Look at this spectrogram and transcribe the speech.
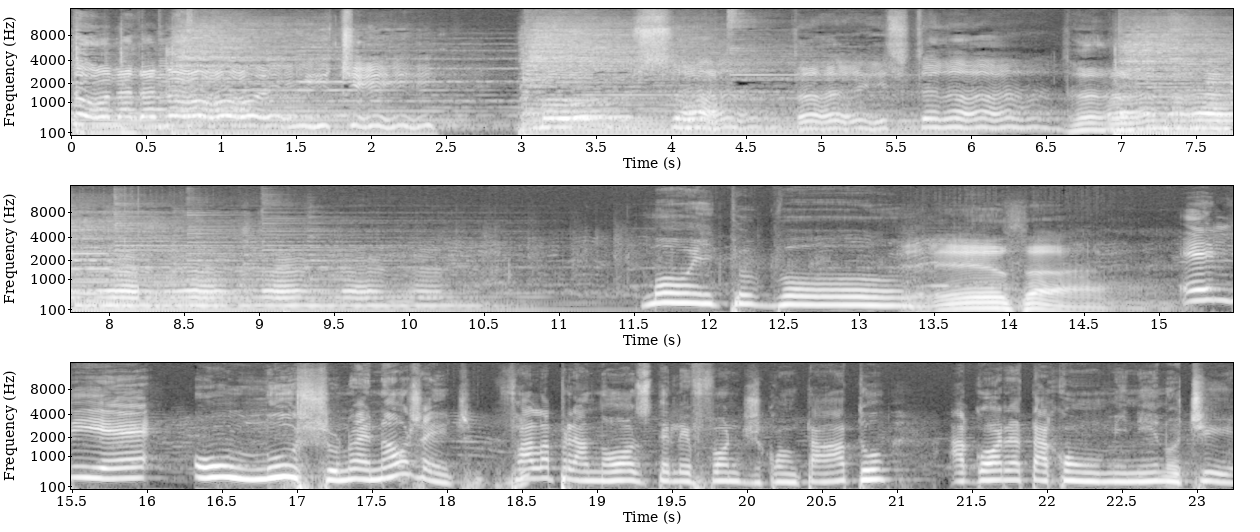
dona da noite, moça da estrada. Muito bom. Beleza. Ele é um luxo, não é não, gente? Fala para nós o telefone de contato. Agora está com um menino te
